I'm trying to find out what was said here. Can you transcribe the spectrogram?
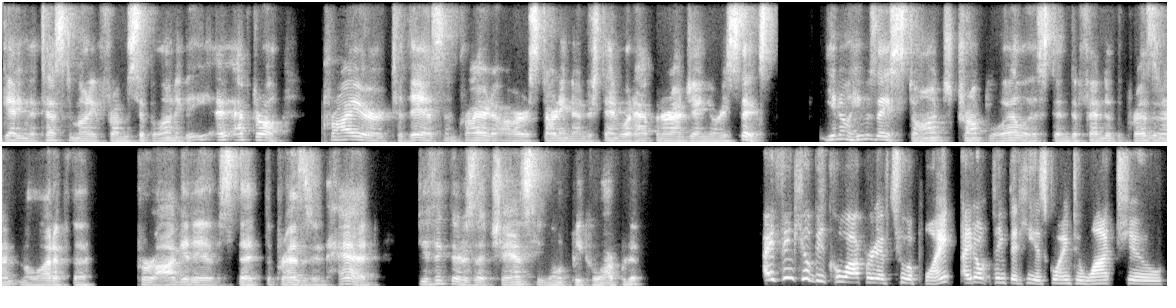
getting the testimony from Cipollone? After all, prior to this and prior to our starting to understand what happened around January 6th, you know, he was a staunch Trump loyalist and defended the president and a lot of the prerogatives that the president had. Do you think there's a chance he won't be cooperative? I think he'll be cooperative to a point. I don't think that he is going to want to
